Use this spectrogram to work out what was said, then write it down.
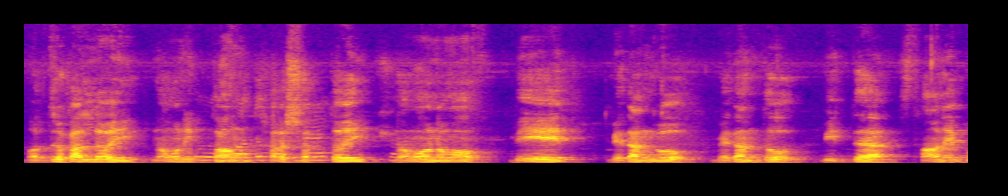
ভদ্রকাল্যই নম নিত্যং সরস্বত্যই নম নম বেদ বেদাঙ্গ বেদান্ত বিদ্যা স্থানেভ্য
